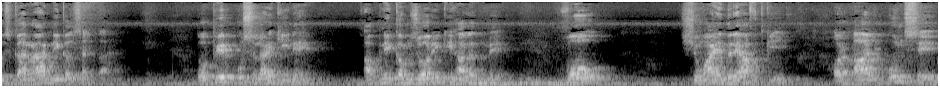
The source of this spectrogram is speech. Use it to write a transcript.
اس کا راہ نکل سکتا ہے۔ تو پھر اس لڑکی نے اپنی کمزوری کی حالت میں وہ شوائیں دریافت کی اور آج ان سے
